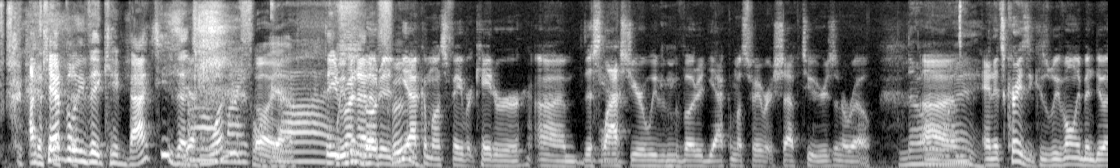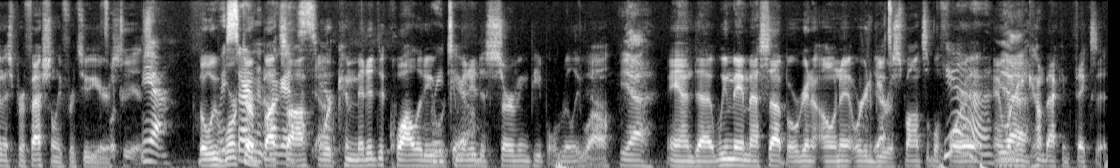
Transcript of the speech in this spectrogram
I can't believe they came back to you. That's Oh my wonderful. Oh, yeah. They We've run been out of voted food. Yakima's favorite caterer um, this last year. We've been voted Yakima's favorite chef two years in a row. No Um, way. and it's crazy because we've only been doing this professionally for two years. for two years. Yeah. But we've We worked our butts August. off. We're committed to quality. We are committed to serving people really well. yeah. And uh, we may mess up, but we're going to own it. We're going to Yeah. be responsible for Yeah. it, and we're going to come back and fix it.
